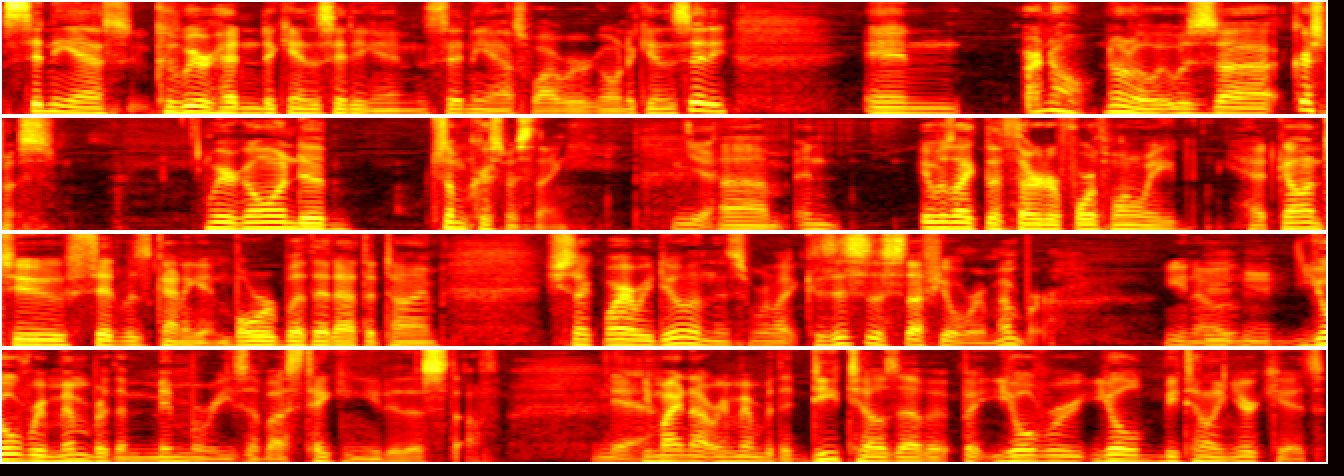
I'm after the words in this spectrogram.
Sydney asked because we were heading to kansas city again and sydney asked why we were going to kansas city. And or no no no it was uh christmas. We were going to some christmas thing yeah. um, and it was like the third or fourth one we had gone to. Sid was kind of getting bored with it at the time. She's like, "Why are we doing this?" And we're like, "Because this is the stuff you'll remember. You know, you'll remember the memories of us taking you to this stuff. yeah. You might not remember the details of it, but you'll re- you'll be telling your kids,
